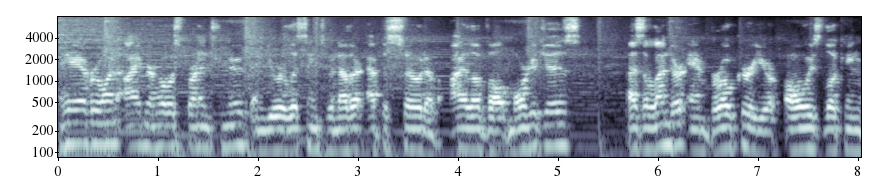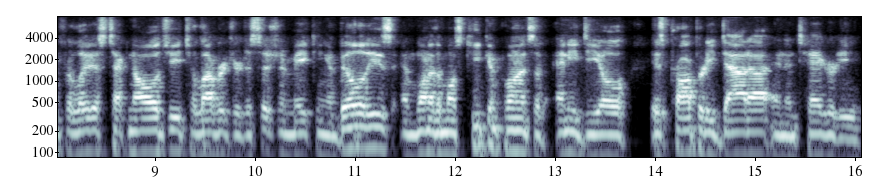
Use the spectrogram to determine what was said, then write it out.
Hey everyone, I'm your host, Brennan Trenuth, and you are listening to another episode of I Love Alt Mortgages. As a lender and broker, you're always looking for latest technology to leverage your decision making abilities. And one of the most key components of any deal is property data and integrity.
